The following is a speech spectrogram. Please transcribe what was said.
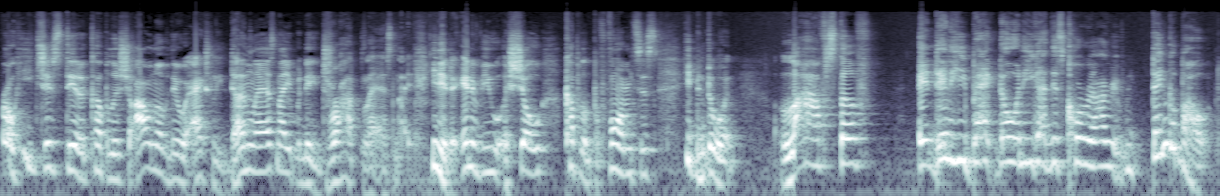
Bro, he just did a couple of shows. I don't know if they were actually done last night, but they dropped last night. He did an interview, a show, a couple of performances. He been doing live stuff. And then he back door and he got this choreography. Think about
